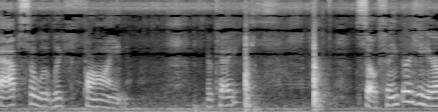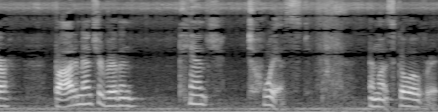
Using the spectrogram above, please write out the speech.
absolutely fine. Okay? So finger here, bottom edge of ribbon, pinch, twist. And let's go over it.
